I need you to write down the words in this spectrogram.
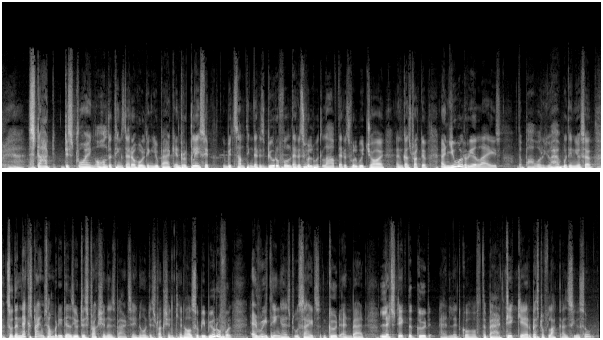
Start destroying all the things that are holding you back and replace it with something that is beautiful, that is filled with love, that is filled with joy and constructive. And you will realize the power you have within yourself. So the next time somebody tells you destruction is bad, say no, destruction can also be beautiful. Everything has two sides, good and bad. Let's take the good and let go of the bad. Take care. Best of luck. I'll see you soon.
